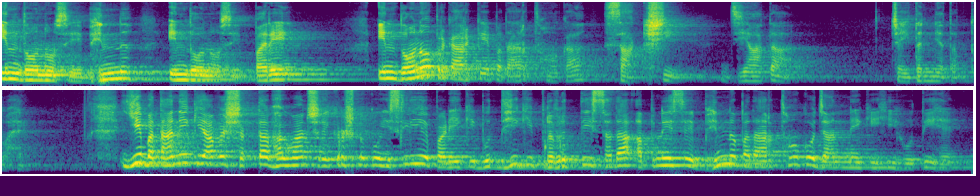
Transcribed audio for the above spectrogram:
इन दोनों से भिन्न, इन दोनों से परे, इन दोनों प्रकार के पदार्थों का साक्षी, ज्ञाता, चैतन्य तत्व है। ये बताने की आवश्यकता भगवान श्री कृष्ण को इसलिए पड़ी कि बुद्धि की प्रवृत्ति सदा अपने से भिन्न पदार्थों को जानने की ही होती है।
